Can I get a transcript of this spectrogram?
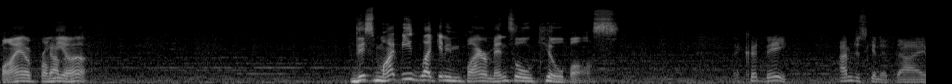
fire from the Coming. earth. This might be like an environmental kill boss. It could be. I'm just gonna die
